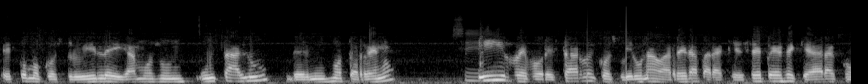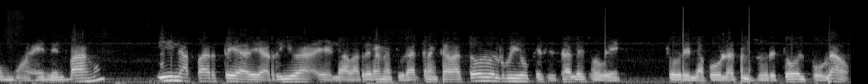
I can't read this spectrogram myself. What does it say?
Es como construirle, digamos, un, un talud del mismo terreno y reforestarlo y construir una barrera para que el CPF quedara como en el bajo y la parte de arriba, eh, la barrera natural, trancaba todo el ruido que se sale sobre, sobre la población, sobre todo el poblado.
